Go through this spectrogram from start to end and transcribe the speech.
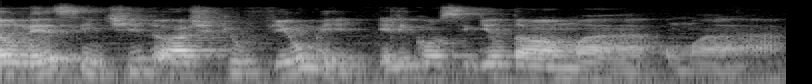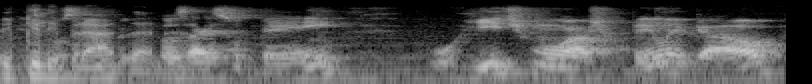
Então, nesse sentido, eu acho que o filme, ele conseguiu dar uma... uma Equilibrada, conseguiu né? Usar isso bem. O ritmo eu acho bem legal.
